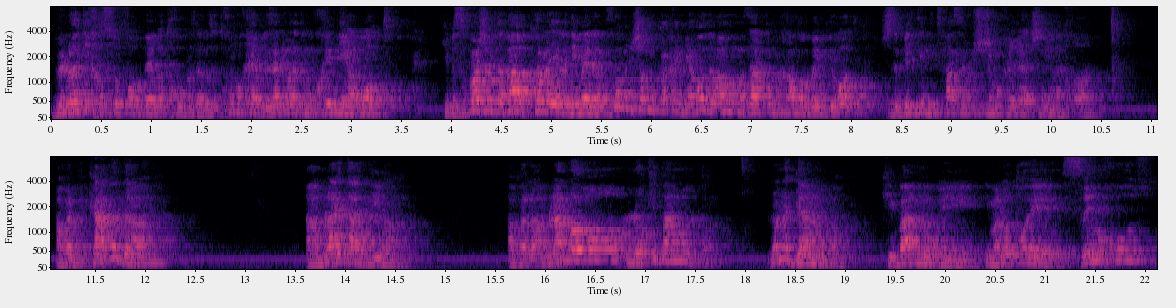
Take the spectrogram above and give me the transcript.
ולא הייתי חשוף הרבה לתחום הזה, אבל זה תחום אחר, וזה אני אומר, אתם מוכרים ניירות. כי בסופו של דבר כל הילדים האלה הלכו ונשארנו ככה עם ניירות, ואמרנו מזל טוב מכרנו 40 דירות, שזה בלתי נתפס למישהו שמוכר יד שנייה. נכון. אבל בקנדה העמלה הייתה אדירה. אבל העמלה לא, לא קיבלנו אותה, לא נגענו בה. קיבלנו, אה, אם אני לא טועה, 20 אחוז,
